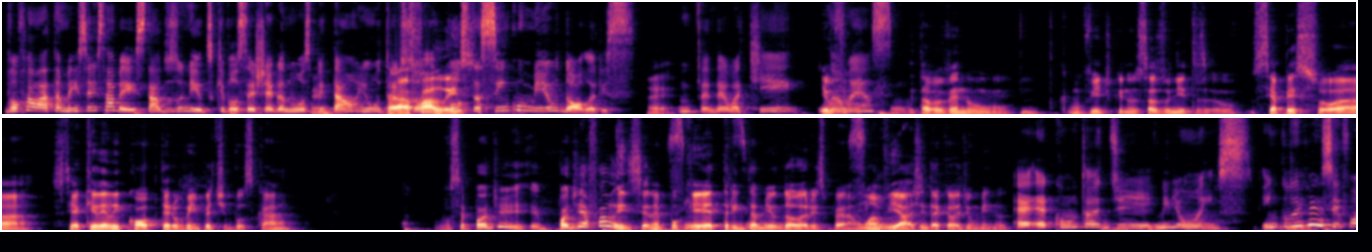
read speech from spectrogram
Vou falar também sem saber, Estados Unidos, que você chega no hospital e o ultrassom custa 5 mil dólares. é. Entendeu? Aqui Eu não vi- é assim. Eu tava vendo um, um vídeo que nos Estados Unidos, se a pessoa, se aquele helicóptero vem para te buscar, você pode, pode ir à falência, né? Porque Sim, é 30 mil sim, dólares para uma viagem daquela de um minuto. É, é conta de milhões. Inclusive, É. se for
